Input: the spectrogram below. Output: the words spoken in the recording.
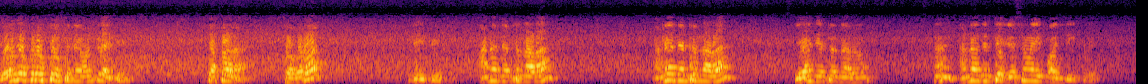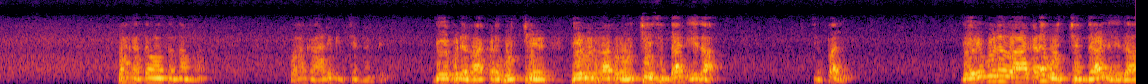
ఏ జబ్బులు వచ్చేస్తున్నాయి ఒంట్లోకి. చెప్పాలా? Sugar BP. అన్న తింటున్నారా? అన్న తింటున్నారా? ఏం తింటున్నారు? ఆ? అన్న తింటే ఇప్పుడు బాగా అర్థమవుతుందమ్మా బాగా ఆలకించండి దేవుడి రాకడ వచ్చే దేవుడి రాకడ వచ్చేసిందా లేదా చెప్పాలి దేవుడు రాకడ వచ్చిందా లేదా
